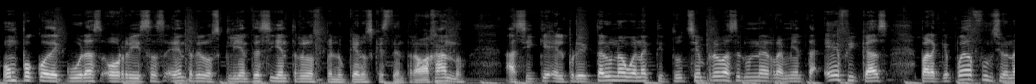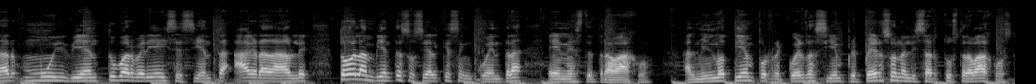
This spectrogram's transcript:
un poco de curas o risas entre los clientes y entre los peluqueros que estén trabajando. Así que el proyectar una buena actitud siempre va a ser una herramienta eficaz para que pueda funcionar muy bien tu barbería y se sienta agradable todo el ambiente social que se encuentra en este trabajo. Al mismo tiempo, recuerda siempre personalizar tus trabajos.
